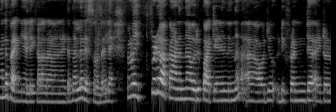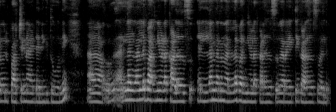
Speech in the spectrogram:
നല്ല ഭംഗിയല്ലേ കളർ കാണാനായിട്ട്? നല്ല രസമുണ്ട് അല്ലേ? നമ്മൾ ഇപ്പോഴും ആ കാണുന്ന ഒരു പാറ്റേണിൽ നിന്ന് ഒരു ഡിഫറെന്റ് ആയിട്ടുള്ള ഒരു പാറ്റേൺ ആയിട്ട് എനിക്ക് തോന്നി. നല്ല നല്ല ഭംഗിയുള്ള കളേഴ്സ് എല്ലാം തന്നെ നല്ല ഭംഗിയുള്ള കളേഴ്സ് വെറൈറ്റി കളേഴ്സ് വരും.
